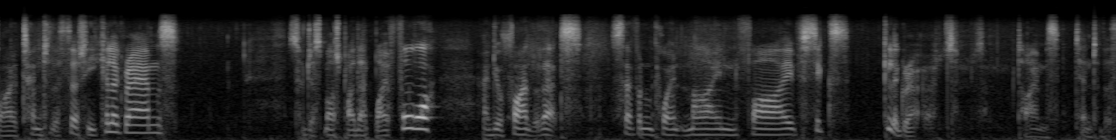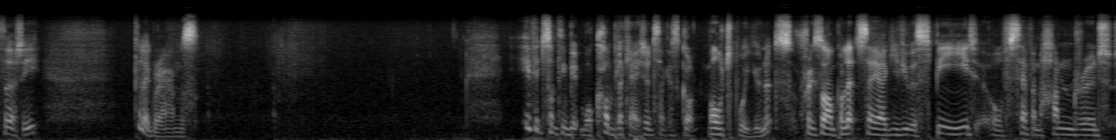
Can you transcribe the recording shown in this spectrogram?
by 10 to the 30 kilograms. So just multiply that by 4 and you'll find that that's 7.956 kilograms times 10 to the 30 kilograms. If it's something a bit more complicated, it's like it's got multiple units. For example, let's say I give you a speed of 700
